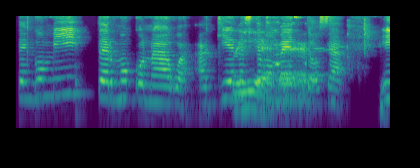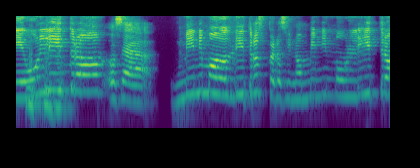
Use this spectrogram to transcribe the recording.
tengo mi termo con agua aquí en este momento, o sea, y un litro, o sea, mínimo dos litros, pero si no mínimo un litro,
